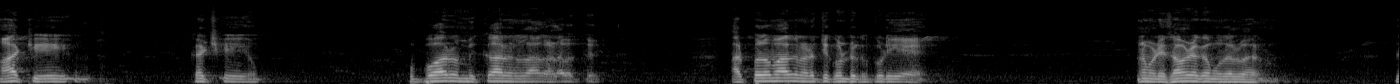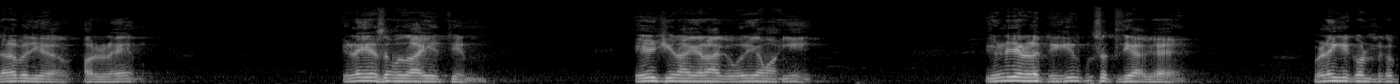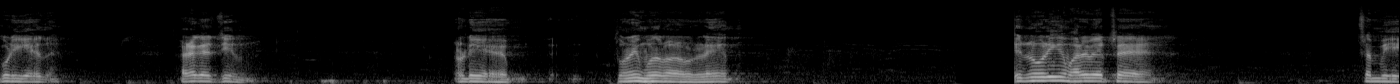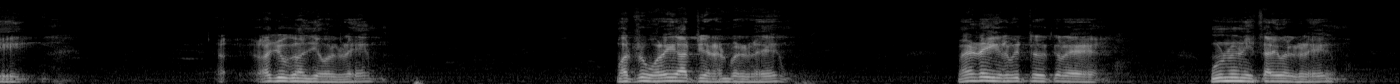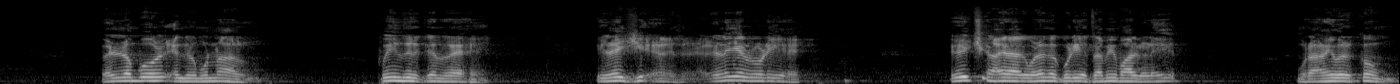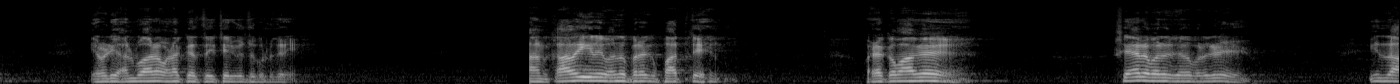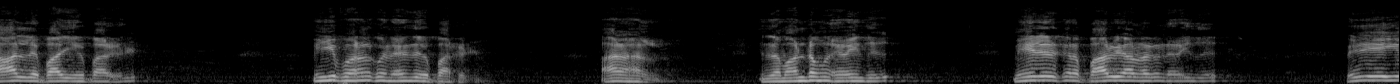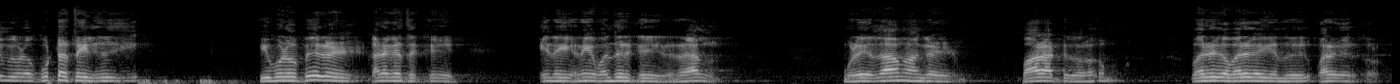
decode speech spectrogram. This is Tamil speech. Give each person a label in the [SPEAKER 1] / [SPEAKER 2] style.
[SPEAKER 1] ஆட்சியையும் கட்சியையும் ஒப்பாரும் மிக்காரில்லாத அளவுக்கு அற்புதமாக நடத்தி கொண்டிருக்கக்கூடிய நம்முடைய தமிழக முதல்வர் தளபதி அவர்களே இளைய சமுதாயத்தின் எழுச்சி நாயகராக உதயமாகி இளைஞர்களுக்கு ஈர்ப்பு சக்தியாக விளங்கி கொண்டிருக்கக்கூடிய கழகத்தின் துணை முதல்வர் அவர்களே எல்லோரையும் வரவேற்ற தம்பி ராஜீவ்காந்தி அவர்களே மற்றும் உரையாற்றிய நண்பர்களே மேடையில் விட்டிருக்கிற முன்னணி தலைவர்களே வெள்ளம்பூர் எங்கள் முன்னால் குவிந்திருக்கின்ற இளைச்சி இளைஞர்களுடைய எழுச்சி நாயராக விளங்கக்கூடிய தம்பிமார்களே உங்கள் அனைவருக்கும் என்னுடைய அன்பான வணக்கத்தை தெரிவித்துக் கொள்கிறேன். நான் காலையிலே வந்த பிறகு பார்த்தேன். வழக்கமாக சேர வருகிறவர்கள் இந்த ஆளில் பாதி இருப்பார்கள். மிஞ்சி போனால் கொஞ்சம் நிறைந்து இருப்பார்கள் ஆனால் இந்த மண்டபம் நிறைந்து மேலே இருக்கிற பார்வையாளர்கள் நிறைந்து வெளியேயும் இவ்வளவு கூட்டத்தை நிறுத்தி இவ்வளவு பேர்கள் கழகத்துக்கு இதை இணைய வந்திருக்கிறீர்கள் என்றால் உங்களை எல்லாம் நாங்கள் பாராட்டுகிறோம் வருக வருக என்று வரவேற்கிறோம்.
